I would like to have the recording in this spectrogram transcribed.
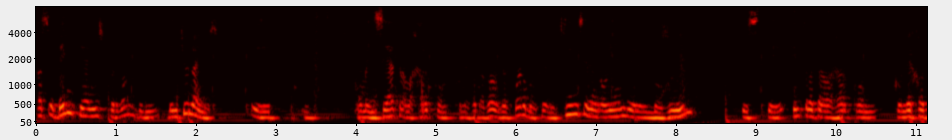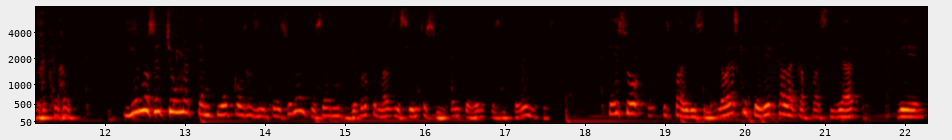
hace 20 años, perdón, 21 años, eh, comencé a trabajar con, con EJ Kraus, recuerdo, fue el 15 de noviembre del 2000, este, entro a trabajar con, con EJ Kraus. Y hemos hecho una cantidad de cosas impresionantes, o sea, yo creo que más de 150 eventos diferentes. Eso es padrísimo. La verdad es que te deja la capacidad de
